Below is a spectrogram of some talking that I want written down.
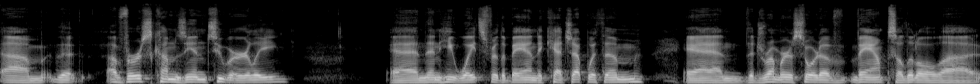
um, the a verse comes in too early, and then he waits for the band to catch up with him, and the drummer sort of vamps a little uh,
